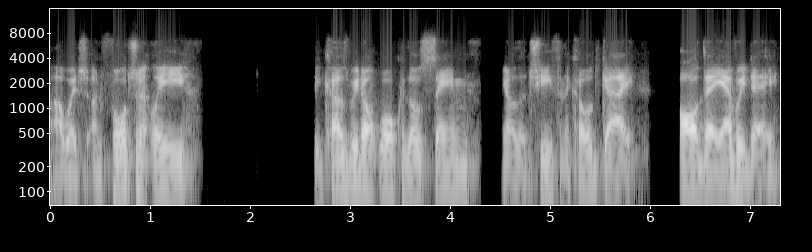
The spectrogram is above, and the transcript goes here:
uh, which unfortunately, because we don't work with those same, you know, the chief and the codes guy all day, every day,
